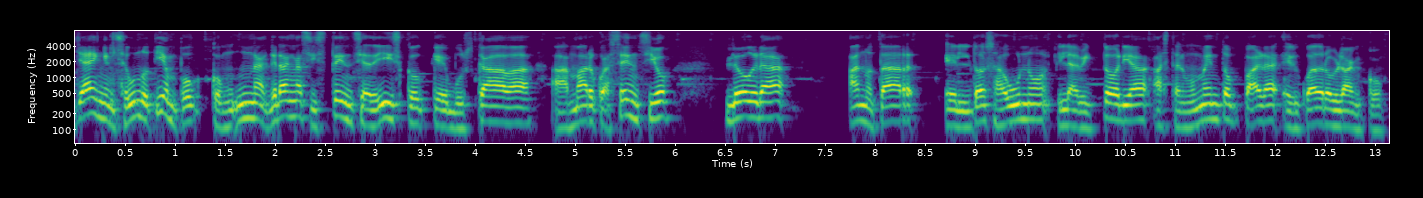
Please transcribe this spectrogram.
ya en el segundo tiempo, con una gran asistencia de Isco que buscaba a Marco Asensio, logra anotar el 2 a 1 y la victoria hasta el momento para el cuadro blanco.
